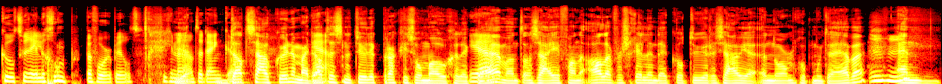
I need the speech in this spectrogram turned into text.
culturele groep bijvoorbeeld. Zit je nou Ja, aan te denken? Dat zou kunnen, maar dat Ja. is natuurlijk praktisch onmogelijk. Hè? Want dan zou je van alle verschillende culturen zou je een normgroep moeten hebben. Mhm. En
